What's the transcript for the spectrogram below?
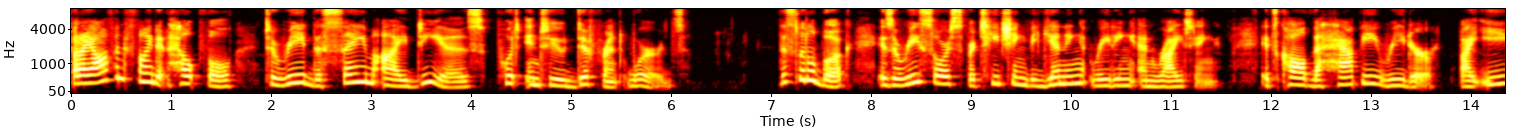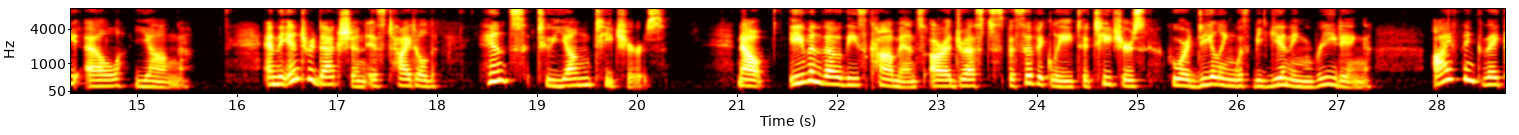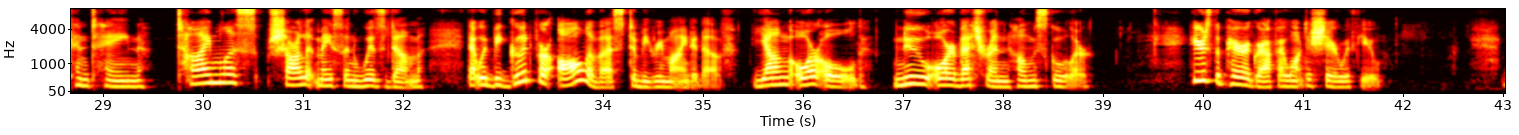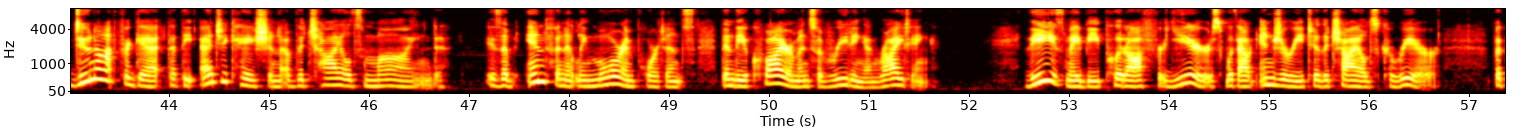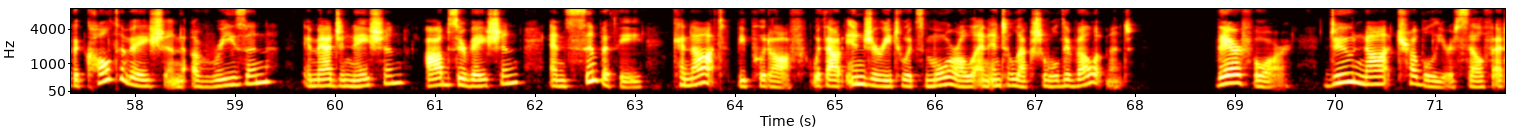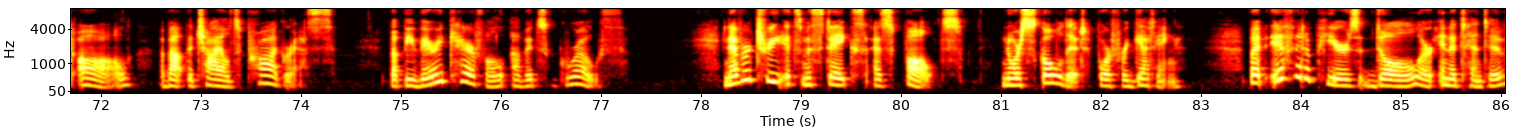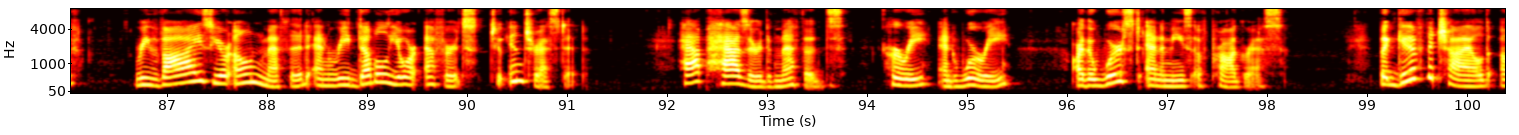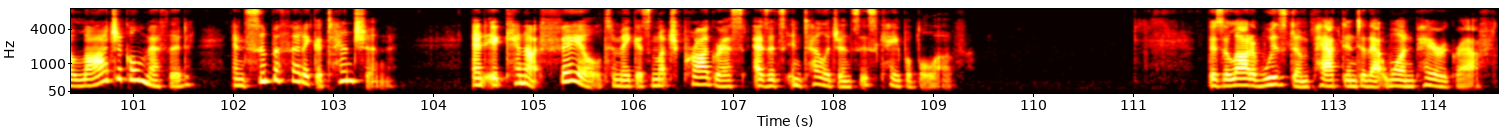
but I often find it helpful to read the same ideas put into different words. This little book is a resource for teaching beginning reading and writing. It's called The Happy Reader by E. L. Young. And the introduction is titled Hints to Young Teachers. Now, even though these comments are addressed specifically to teachers who are dealing with beginning reading, I think they contain timeless Charlotte Mason wisdom that would be good for all of us to be reminded of, young or old, new or veteran homeschooler. Here's the paragraph I want to share with you. Do not forget that the education of the child's mind is of infinitely more importance than the acquirements of reading and writing. These may be put off for years without injury to the child's career, but the cultivation of reason, imagination, observation, and sympathy cannot be put off without injury to its moral and intellectual development. Therefore, do not trouble yourself at all about the child's progress but be very careful of its growth. Never treat its mistakes as faults, nor scold it for forgetting. But if it appears dull or inattentive, revise your own method and redouble your efforts to interest it. Haphazard methods, hurry and worry, are the worst enemies of progress. But give the child a logical method and sympathetic attention, and it cannot fail to make as much progress as its intelligence is capable of. There's a lot of wisdom packed into that one paragraph.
